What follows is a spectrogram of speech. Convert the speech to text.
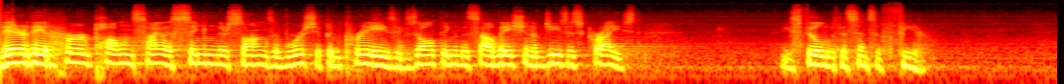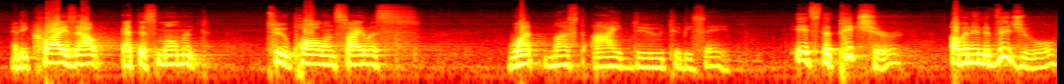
there they had heard Paul and Silas singing their songs of worship and praise, exulting in the salvation of Jesus Christ. He's filled with a sense of fear. And he cries out at this moment to Paul and Silas, What must I do to be saved? It's the picture of an individual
